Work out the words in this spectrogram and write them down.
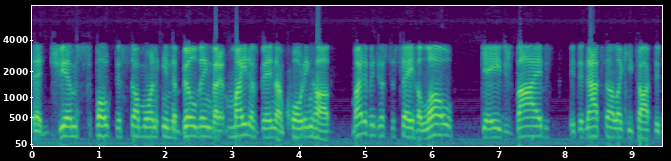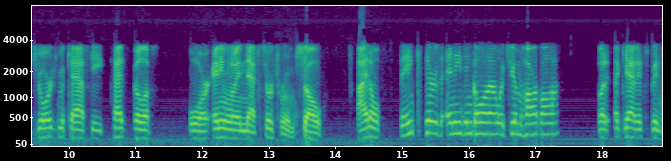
that Jim spoke to someone in the building, but it might have been, I'm quoting Hub, might have been just to say hello, gauge vibes. It did not sound like he talked to George McCaskey, Ted Phillips, or anyone in that search room. So I don't think there's anything going on with Jim Harbaugh. But again, it's been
